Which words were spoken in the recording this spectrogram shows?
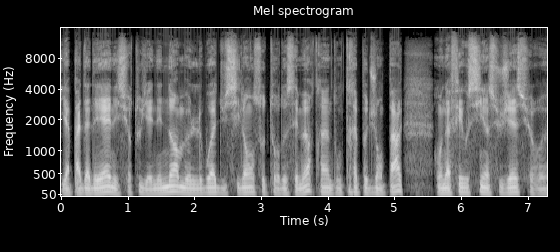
il n'y a pas d'ADN et surtout il y a une énorme loi du silence autour de ces meurtres, hein, dont très peu de gens parlent. On a fait aussi un sujet sur euh,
